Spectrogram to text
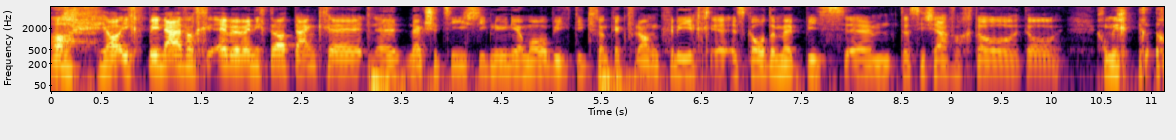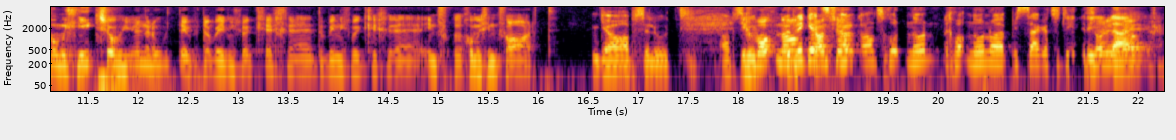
ach, ja, ich bin einfach, eben, wenn ich daran denke, äh, nächsten Dienstag, 9 Uhr am Abend, Deutschland gegen Frankreich, äh, es geht um etwas, ähm, das ist einfach da, da komme ich, komm ich jetzt schon Hühnerhaut über, da bin ich wirklich, äh, da bin ich wirklich, äh, komme ich in Fahrt. Ja, absolut. absolut. Ich wollte noch Übrigens, ganz, ganz kurz, nur, ich wollte nur noch etwas sagen zu deiner Einleitung.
